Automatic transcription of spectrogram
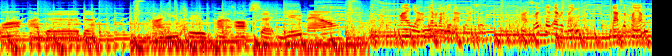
wanted. I need to kind of offset you now. Yeah, I'm. That's the no good,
